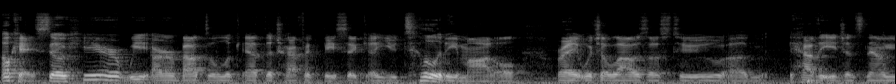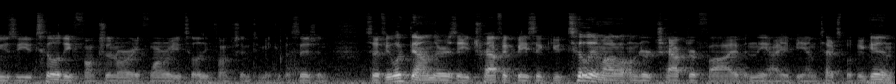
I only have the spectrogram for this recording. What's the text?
Okay, so here we are about to look at the traffic basic uh, utility model right, which allows us to um, have the agents now use a utility function or a form of utility function to make a decision. So if you look down, there is a traffic basic utility model under chapter 5 in the IABM textbook. Again,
